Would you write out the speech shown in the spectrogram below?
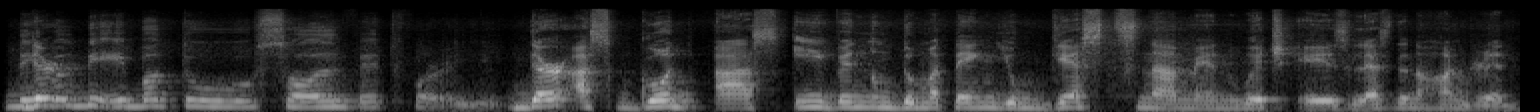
they There- will be able to solve it for you. They're as good as even nung dumating yung guests namin, which is less than 100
